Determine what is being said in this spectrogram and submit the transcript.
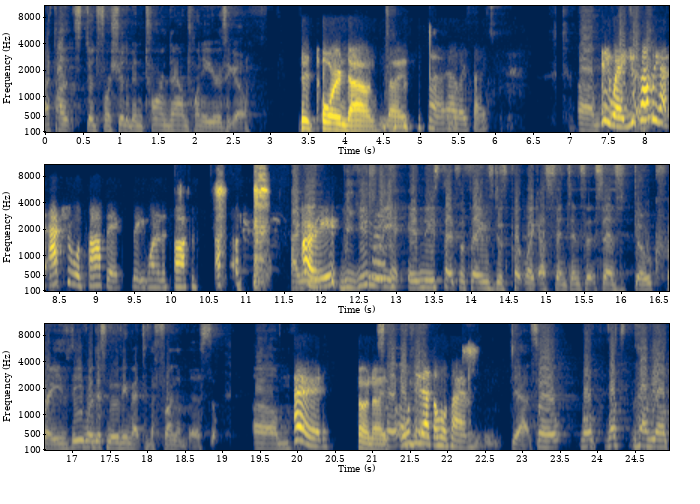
I thought it stood for should have been torn down 20 years ago. Torn down. Nice. I like that. Um, Anyway, you probably had actual topics that you wanted to talk about. I mean, sorry. we usually in these types of things just put like a sentence that says "go crazy." We're just moving that to the front of this. Um, Heard. Oh, nice. So, We'll do that the whole time. Yeah. So, well, let's have y'all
